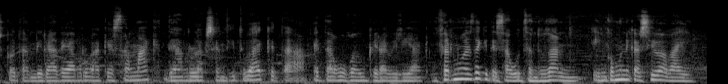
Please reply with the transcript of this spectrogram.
askotan dira deabroak esanak, deabroak sentituak eta eta gu gauk erabiliak. Infernua ez dakit ezagutzen dudan, inkomunikazioa bai.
